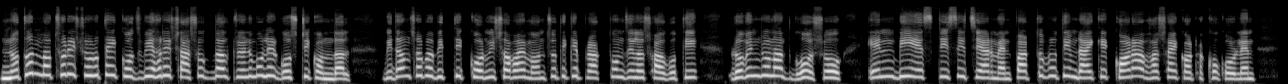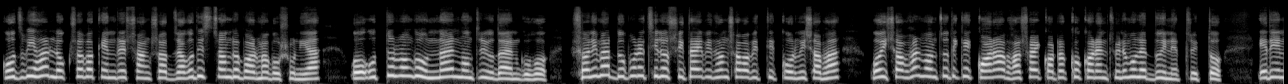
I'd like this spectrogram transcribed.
নতুন বছরের শুরুতেই কোচবিহারের শাসক দল তৃণমূলের গোষ্ঠী কন্দল। বিধানসভা ভিত্তিক কর্মী সভায় মঞ্চ থেকে প্রাক্তন জেলা সভাপতি রবীন্দ্রনাথ ঘোষ ও এনবিএসটিসি চেয়ারম্যান পার্থপ্রতিম রায়কে কড়া ভাষায় কটাক্ষ করলেন কোচবিহার লোকসভা কেন্দ্রের সাংসদ জগদীশ চন্দ্র বর্মা বসুনিয়া। ও উত্তরবঙ্গ উন্নয়ন মন্ত্রী উদয়ন গুহ। শনিবার দুপুরে ছিল সিতাই বিধানসভা ভিত্তিক কর্মী সভা। ওই সভার মঞ্চ থেকে কড়া ভাষায় কটাক্ষ করেন তৃণমূলের দুই নেতৃত্ব। এদিন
